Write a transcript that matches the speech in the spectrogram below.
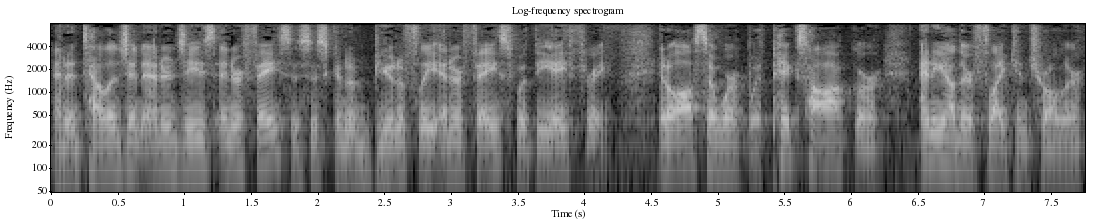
and Intelligent energies interface is just going to beautifully interface with the A3. It'll also work with Pixhawk or any other flight controller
